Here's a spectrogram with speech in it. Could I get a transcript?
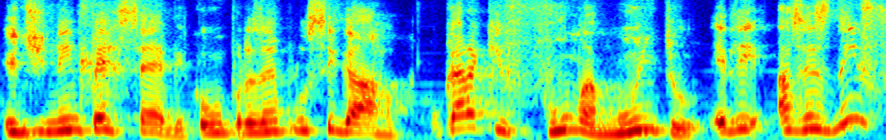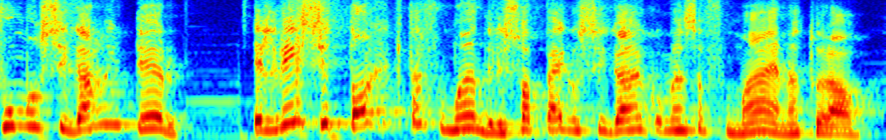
e a gente nem percebe, como por exemplo o cigarro. O cara que fuma muito, ele às vezes nem fuma o cigarro inteiro. Ele nem se toca que tá fumando, ele só pega o cigarro e começa a fumar, é natural.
